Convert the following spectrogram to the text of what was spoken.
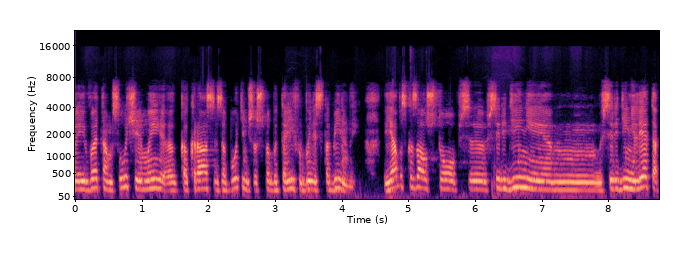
И в этом случае мы э, как раз и заботимся, чтобы тарифы были стабильны. Я бы сказал, что в середине, в середине лета э,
